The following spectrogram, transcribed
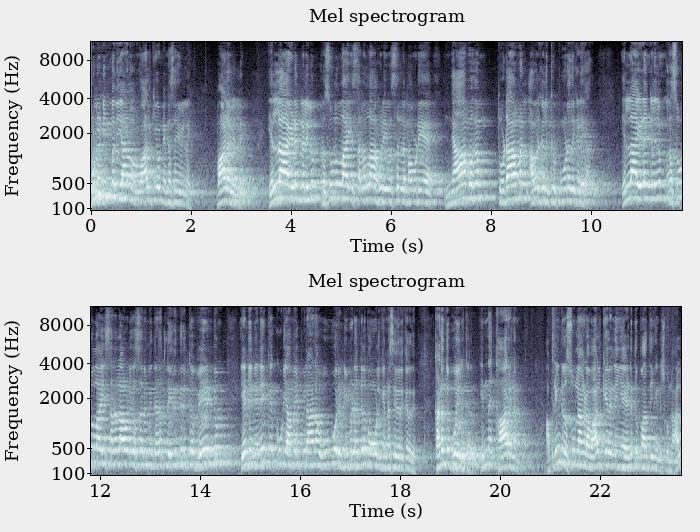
முழு நிம்மதியான ஒரு வாழ்க்கையோடு என்ன செய்யவில்லை? வாழவில்லை. எல்லா இடங்களிலும் ரசூலுல்லாஹி ஸல்லல்லாஹு அலைஹி வஸல்லம் அவருடைய ஞாபகம் தொடாமல் அவர்களுக்கு போனது கிடையாது. எல்லா இடங்களிலும் ரசூலுல்லாஹி ஸல்லல்லாஹு அலைஹி வஸல்லம் இந்த இடத்துல இருந்திருக்க வேண்டும் என்று நினைக்கக்கூடிய அமைப்பிலான ஒவ்வொரு நிமிடங்களும் அவங்களுக்கு என்ன செய்திருக்கிறது? கடந்து போயிருக்கிறது. என்ன காரணம்? அப்படின்னு ரசூல்லாங்கட வாழ்க்கையில் நீங்கள் எடுத்து பார்த்தீங்கன்னு சொன்னால்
